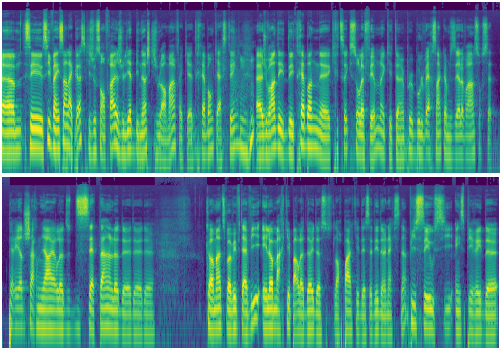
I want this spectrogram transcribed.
Euh, c'est aussi Vincent Lacoste qui joue son frère, Juliette Binoche qui joue leur mère, fait que très bon casting. Mm-hmm. Euh, j'ai vraiment des, très bonnes critiques sur le film, qui était un peu bouleversant, comme je disais, vraiment sur cette période charnière là, du 17 ans là, de comment tu vas vivre ta vie, et là, marqué par le deuil de leur père qui est décédé d'un accident. Puis c'est aussi inspiré de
